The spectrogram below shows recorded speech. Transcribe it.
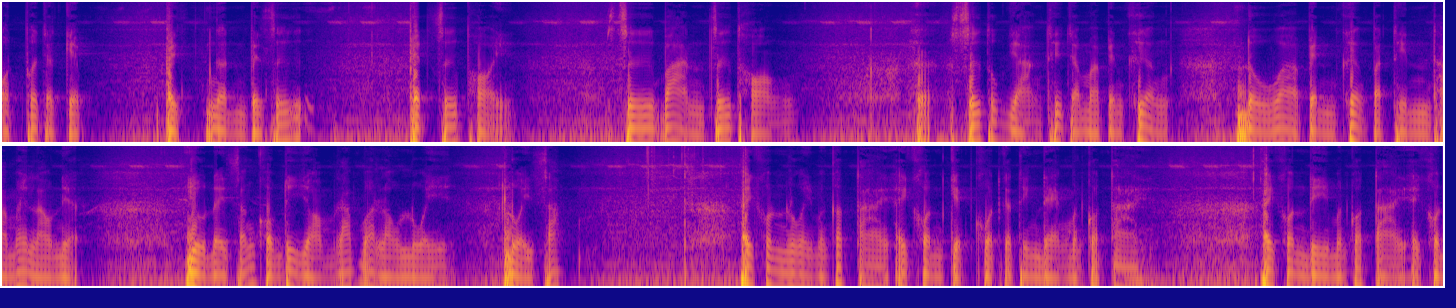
อดเพื่อจะเก็บไปเงินไปซื้อ เพชรซื้อพลอย ซื้อบ้านซื้อทอง ซื้อทุกอย่างที่จะมาเป็นเครื่องดูว่าเป็นเครื่องปฏิทินทำให้เราเนี่ย อยู่ในสังคมที่ยอมรับว่าเรารวยรวยทรัพย์ ไอ้คนรวยมันก็ตาย ไอ้คนเก็บขวดกระทิงแดงมันก็ตาย ไอ้คนดีมันก็ตาย ไอ้คน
